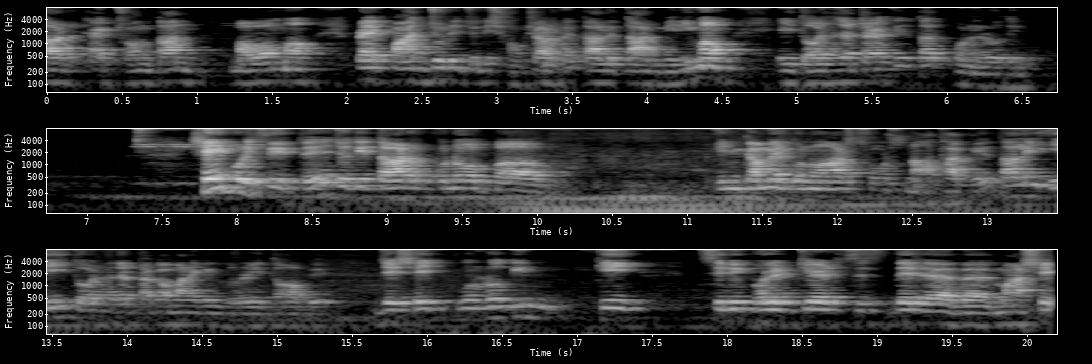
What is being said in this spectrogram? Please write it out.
তার এক সন্তান, বাবা মা, প্রায় পাঁচজনের যদি সংসার হয়, তাহলে তার মিনিমাম এই দশ হাজার টাকা কিন্তু তার পনেরো দিন। সেই পরিস্থিতিতে যদি তার কোনো ইনকামের কোনো আর সোর্স না থাকে, তাহলে এই দশ হাজার টাকা মানে কিন্তু ধরে নিতে হবে যে সেই পনেরো দিন কি সিভিক ভলেন্টিয়ার্সদের মাসে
